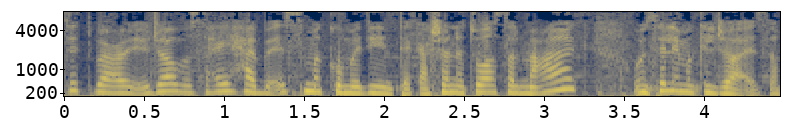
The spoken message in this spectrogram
تتبعوا الإجابة الصحيحة باسمك ومدينتك عشان نتواصل معاك ونسلمك الجائزة.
